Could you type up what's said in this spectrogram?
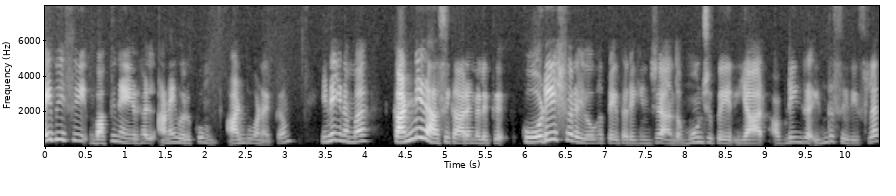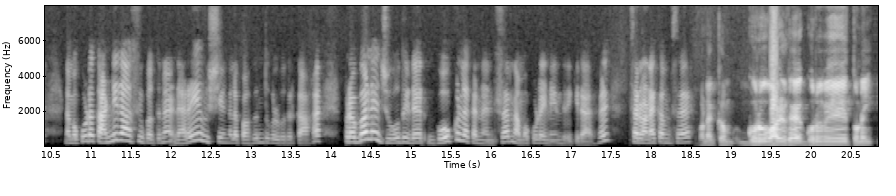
ஐபிசி பக்தி நேயர்கள் அனைவருக்கும் அன்பு வணக்கம். இன்னைக்கு நம்ம கன்னி ராசிக்காரங்களுக்கு கோடீஸ்வர யோகத்தை தருகின்ற அந்த மூன்று பேர் யார்? அப்படிங்கிற இந்த சீரீஸ்ல நம்ம கூட கன்னிராசி பத்தின நிறைய விஷயங்களை பகிர்ந்து கொள்வதற்காக பிரபல ஜோதிடர் கோகுலகண்ணன் சார் நம்ம கூட இணைந்திருக்கிறார்கள். சார் வணக்கம் சார் வணக்கம். குரு வாழ்க. குருவே துணை.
